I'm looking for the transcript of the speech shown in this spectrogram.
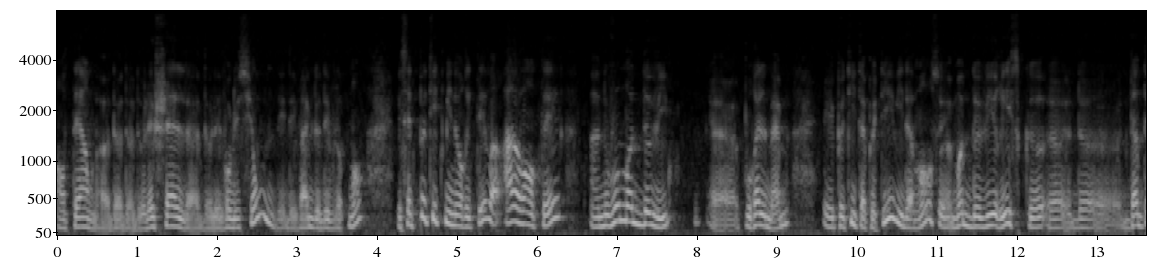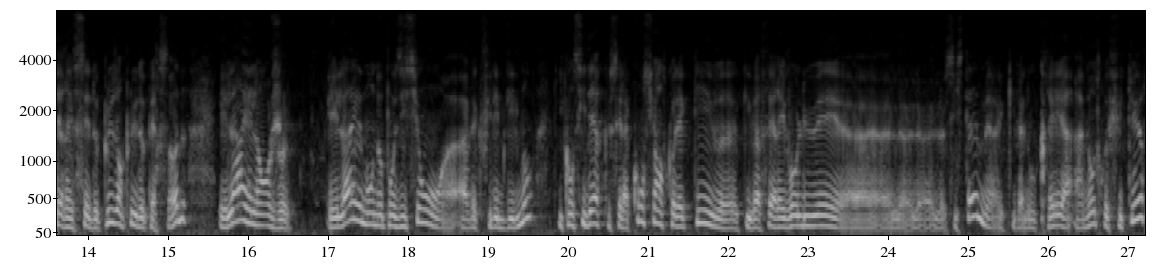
en termes de, l'échelle de l'évolution, des, vagues de développement, et cette petite minorité va inventer un nouveau mode de vie euh, pour elle-même, et petit à petit, évidemment, ce mode de vie risque euh, d'intéresser de, plus en plus de personnes. Et là est l'enjeu. Et là est mon opposition avec Philippe Guillemont, qui considère que c'est la conscience collective qui va faire évoluer euh, le, système, qui va nous créer un autre futur.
